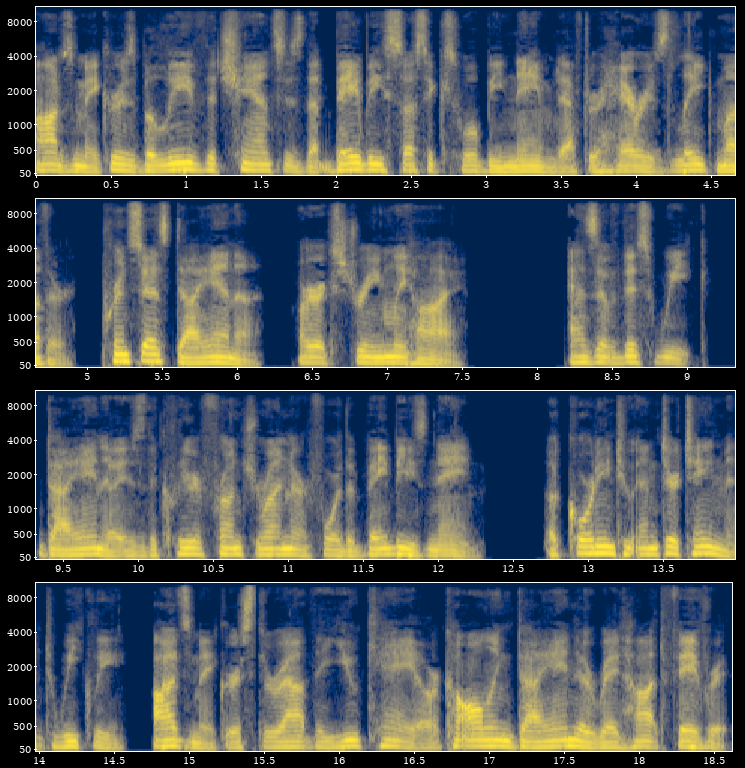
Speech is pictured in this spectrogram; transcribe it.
oddsmakers believe the chances that baby Sussex will be named after Harry's late mother, Princess Diana, are extremely high. As of this week, Diana is the clear frontrunner for the baby's name. According to Entertainment Weekly, oddsmakers throughout the UK are calling Diana a red-hot favorite,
